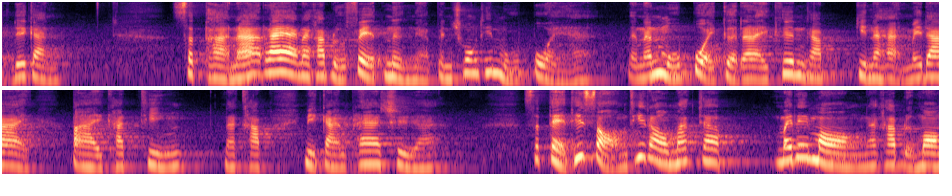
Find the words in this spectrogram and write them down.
สด้วยกัน สถานะแรกนะครับหรือเฟสหนึ่งเนี่ยเป็นช่วงที่หมูป่วยฮะดังนั้นหมูป่วยเกิดอะไรขึ้นครับ กินอาหารไม่ได้ ตายคัดทิ้งนะครับ มีการแพร่เชื้อ สเตจที่ 2 ที่เรามักจะไม่ได้มองนะครับ หรือมอง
